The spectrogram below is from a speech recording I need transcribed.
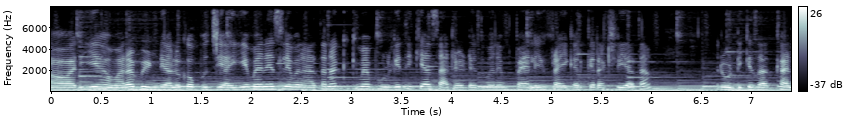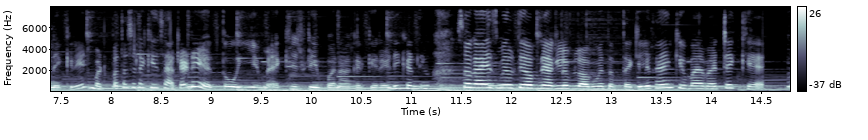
और ये हमारा भिंडी आलू का भुजिया, ये मैंने इसलिए बनाया था ना क्योंकि मैं भूल गई थी कि आज सैटरडे तो मैंने पहले ही फ्राई करके रख लिया था रोटी के साथ खाने के लिए बट पता चला कि सैटरडे है तो ये मैं खिचड़ी बना करके रेडी करती हूँ। सो गाइज़ मिलती हूँ अपने अगले ब्लॉग में, तब तक के लिए thank you bye bye take care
